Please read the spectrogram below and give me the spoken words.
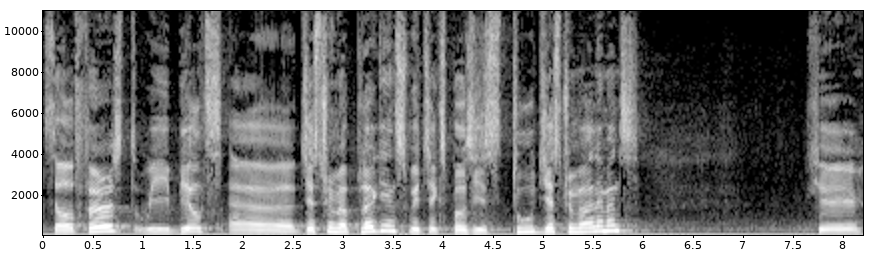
So first, we built uh, GStreamer plugins, which exposes two GStreamer elements. Here,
